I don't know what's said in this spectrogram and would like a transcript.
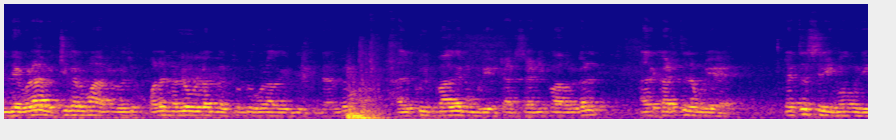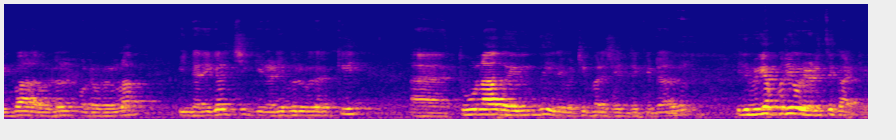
இந்த விழா வெற்றிகரமாக அமைவது பல நல்ல உள்ளங்கள் துண்டுகோலாக இருந்திருக்கின்றார்கள். அது குறிப்பாக நம்முடைய டாக்டர் அனிபா அவர்கள் அதற்கு அடுத்து நம்முடைய ரத்தஸ்ரீ முகமது இக்பால் அவர்கள் போன்றவர்களெல்லாம் இந்த நிகழ்ச்சிக்கு நடைபெறுவதற்கு தூணாக இருந்து இதை வெற்றி பெற செய்திருக்கின்றார்கள். இது மிகப்பெரிய ஒரு எடுத்துக்காட்டு.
